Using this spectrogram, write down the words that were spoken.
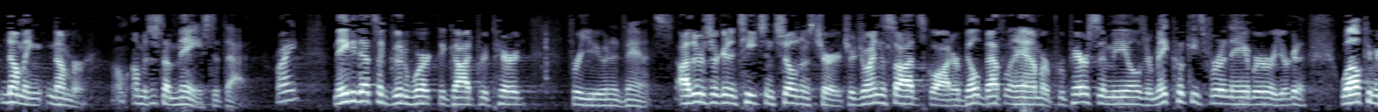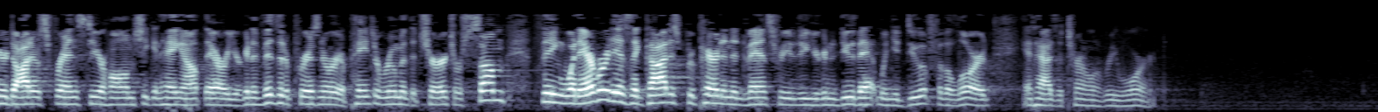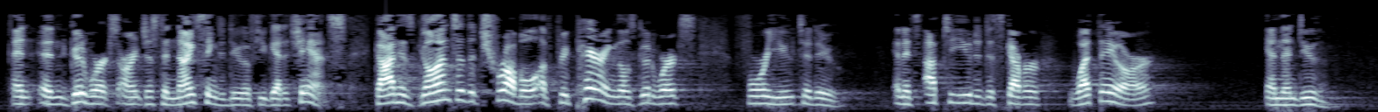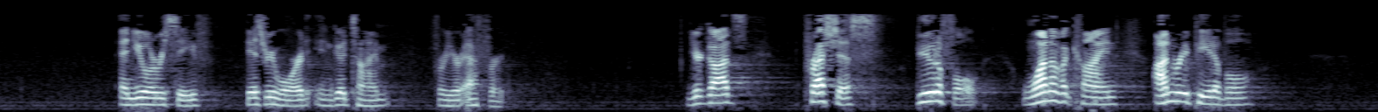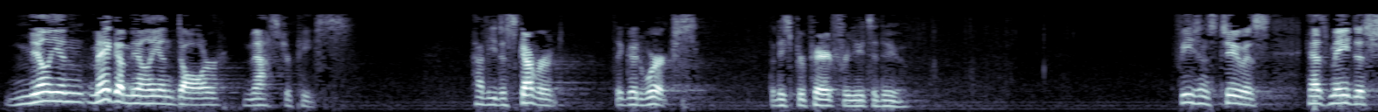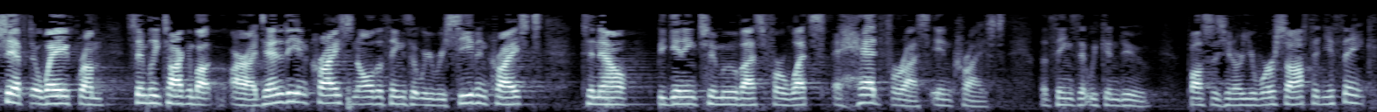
numbing number. I'm just amazed at that right? Maybe that's a good work that God prepared for you in advance. Others are going to teach in children's church or join the sod squad or build Bethlehem or prepare some meals or make cookies for a neighbor or you're going to welcome your daughter's friends to your home. She can hang out there or you're going to visit a prisoner or paint a room at the church or something, whatever it is that God has prepared in advance for you to do, you're going to do that. When you do it for the Lord, it has eternal reward. And, and good works aren't just a nice thing to do if you get a chance. God has gone to the trouble of preparing those good works for you to do. And it's up to you to discover what they are and then do them. And you will receive His reward in good time for your effort. You're God's precious, beautiful, one of a kind, unrepeatable, million, mega million dollar masterpiece. Have you discovered the good works that He's prepared for you to do? Ephesians 2 is, has made this shift away from simply talking about our identity in Christ and all the things that we receive in Christ to now beginning to move us for what's ahead for us in Christ, the things that we can do. Paul says, you know, you're worse off than you think.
